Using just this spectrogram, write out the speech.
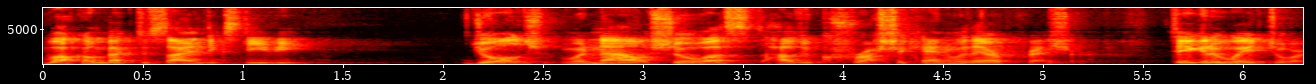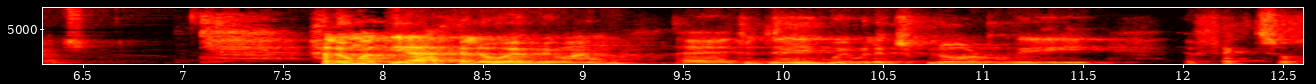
welcome back to Scientix TV. George will now show us how to crush a can with air pressure. Take it away, George. Hello, Mattia. Hello, everyone. Uh, today we will explore the effects of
